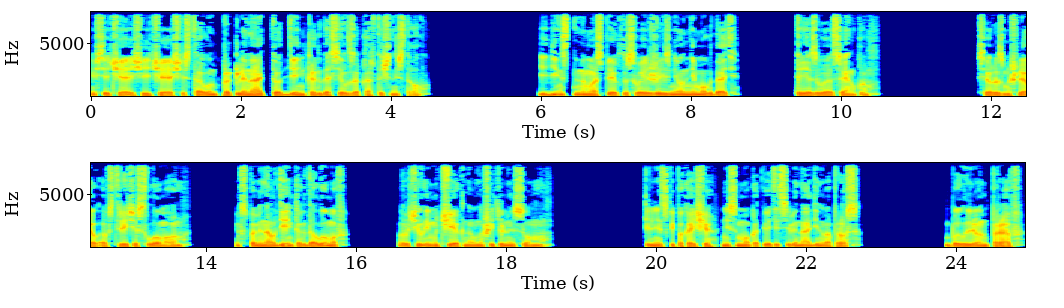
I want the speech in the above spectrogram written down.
И все чаще и чаще стал он проклинать тот день, когда сел за карточный стол. Единственному аспекту своей жизни он не мог дать трезвую оценку все размышлял о встрече с Ломовым и вспоминал день, когда Ломов вручил ему чек на внушительную сумму. Тельнецкий пока еще не смог ответить себе на один вопрос. Был ли он прав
